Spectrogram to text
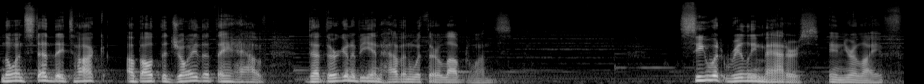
No, instead, they talk about the joy that they have that they're going to be in heaven with their loved ones. See what really matters in your life.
